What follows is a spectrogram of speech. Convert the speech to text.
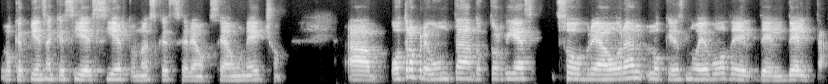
lo que piensan que sí es cierto, no es que sea, sea un hecho. Ah, otra pregunta, doctor Díaz, sobre ahora lo que es nuevo del Delta.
